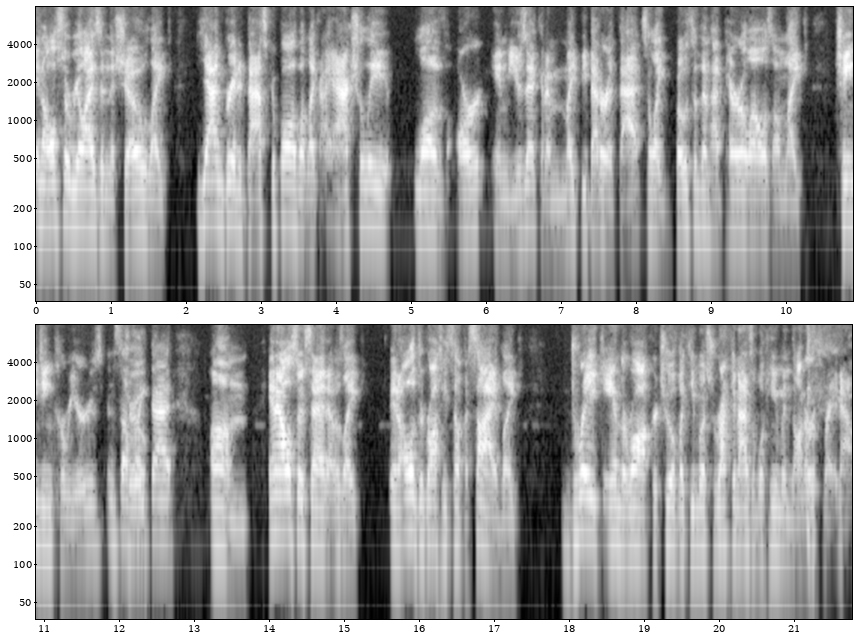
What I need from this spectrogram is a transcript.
and also realize in the show like yeah I'm great at basketball, but like I actually love art and music and I might be better at that. So like both of them had parallels on like changing careers and stuff True. like that. Um and I also said I was like and all Degrassi stuff aside, like Drake and The Rock are two of like the most recognizable humans on earth right now.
